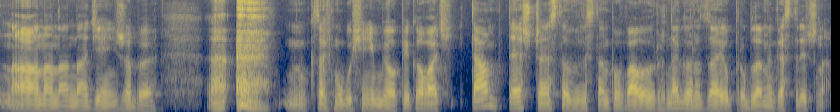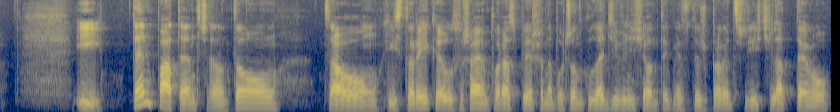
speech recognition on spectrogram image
na, na, na, na dzień, żeby ktoś mógł się nimi opiekować. Tam też często występowały różnego rodzaju problemy gastryczne. I ten patent, czy tam tą całą historyjkę usłyszałem po raz pierwszy na początku lat 90., więc to już prawie 30 lat temu.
